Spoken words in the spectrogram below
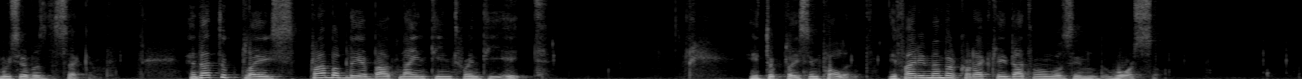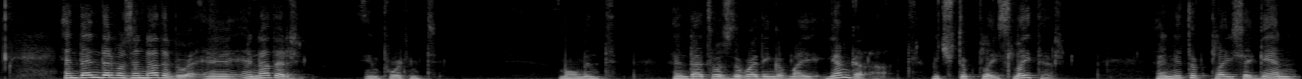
Musia was the second. And that took place probably about 1928. It took place in Poland. If I remember correctly, that one was in Warsaw. And then there was another, uh, another important moment, and that was the wedding of my younger aunt, which took place later. And it took place again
